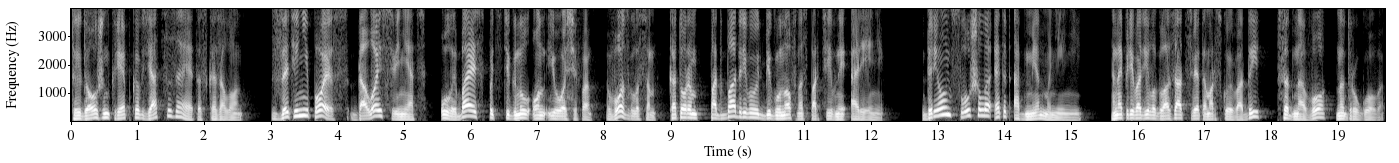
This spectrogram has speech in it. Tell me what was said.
«Ты должен крепко взяться за это», – сказал он. «Затяни пояс, долой свинец». Улыбаясь, подстегнул он Иосифа возгласом, которым подбадривают бегунов на спортивной арене. Дарион слушала этот обмен мнений. Она переводила глаза цвета морской воды с одного на другого.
